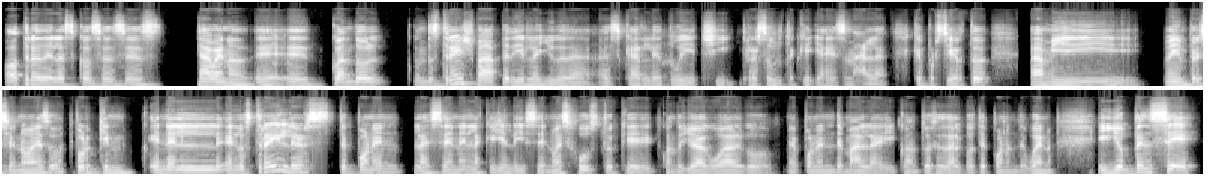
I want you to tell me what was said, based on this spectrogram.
Otra de las cosas es, ah, bueno, eh, eh, cuando, cuando Strange va a pedirle ayuda a Scarlet Witch y resulta que ya es mala, que por cierto, a mí me impresionó eso, porque en, el, en los trailers te ponen la escena en la que ella le dice, no es justo que cuando yo hago algo me ponen de mala y cuando tú haces algo te ponen de bueno. Y yo pensé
